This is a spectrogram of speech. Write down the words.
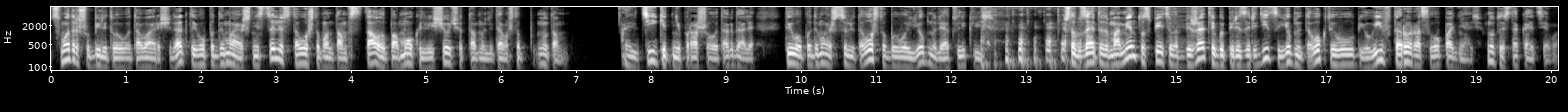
смотришь, убили твоего товарища, да, ты его поднимаешь не с целью с того, чтобы он там встал и помог или еще что-то там, или там, чтобы, ну, там, э, тикет не прошел и так далее. Ты его поднимаешь с целью того, чтобы его ебнули и отвлеклись. Чтобы за этот момент успеть отбежать, либо перезарядиться ебнуть того, кто его убил, и второй раз его поднять. Ну, то есть такая тема.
